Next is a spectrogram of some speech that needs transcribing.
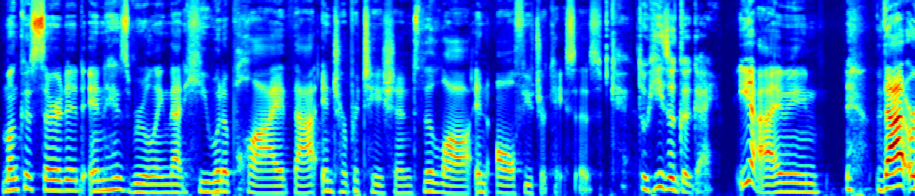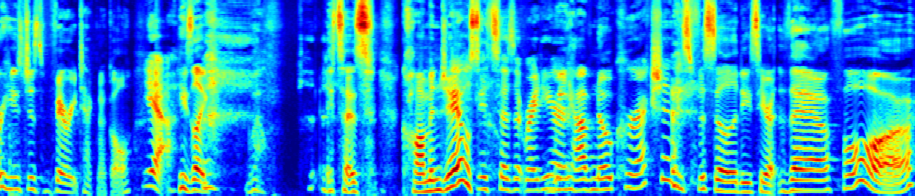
Monk asserted in his ruling that he would apply that interpretation to the law in all future cases. Okay. So he's a good guy. Yeah, I mean, that or he's just very technical. Yeah. He's like, well, it says common jails. It says it right here. We have no corrections facilities here. Therefore,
